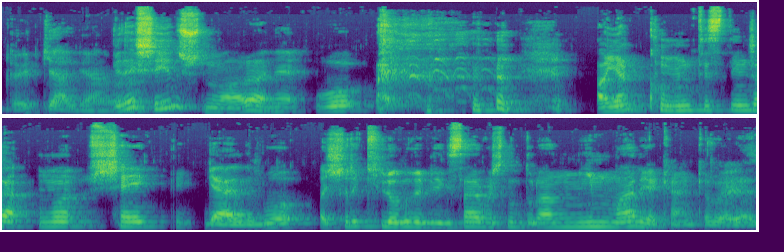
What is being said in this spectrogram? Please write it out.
garip geldi yani. Bir de şeyi düşündüm abi hani bu ayak komünitesi deyince aklıma şey geldi. Bu aşırı kilolu ve bilgisayar başında duran meme var ya kanka böyle. Evet,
